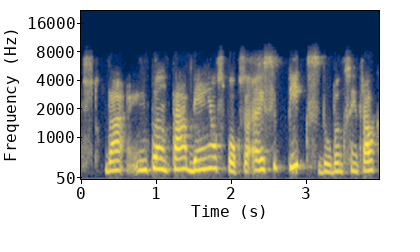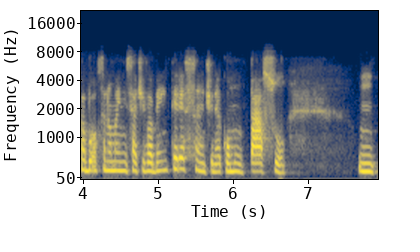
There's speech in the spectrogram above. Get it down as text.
estudar, implantar bem aos poucos. Esse PIX do Banco Central acabou sendo uma iniciativa bem interessante, né? Como um passo, um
